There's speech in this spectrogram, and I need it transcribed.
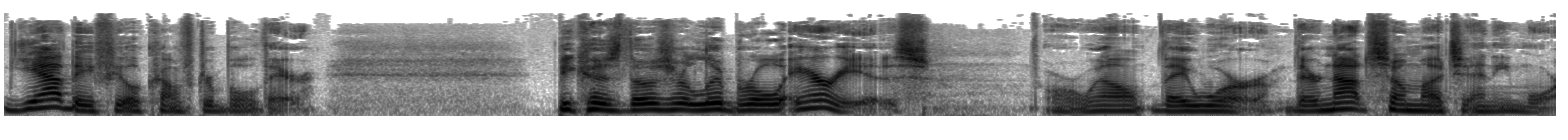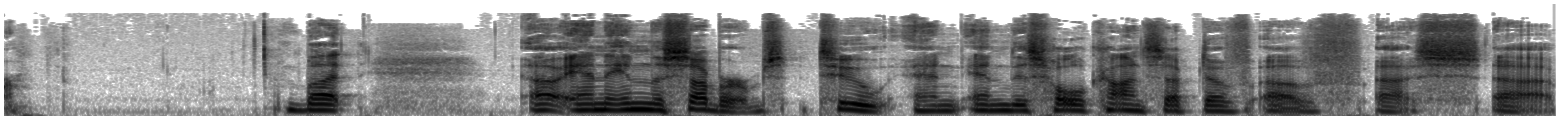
yeah, they feel comfortable there because those are liberal areas. Or, well, they were. They're not so much anymore. But, uh, and in the suburbs too, and, and this whole concept of, of uh, uh,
